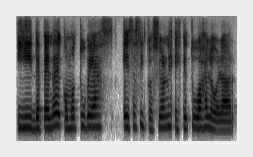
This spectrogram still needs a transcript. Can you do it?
Y depende de cómo tú veas esas situaciones es que tú vas a lograr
